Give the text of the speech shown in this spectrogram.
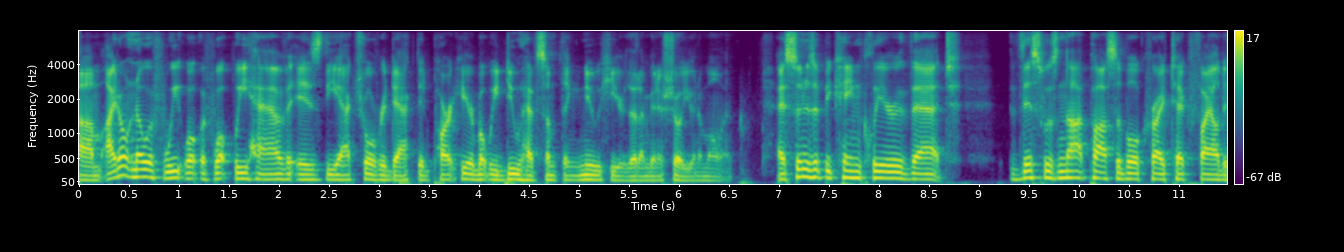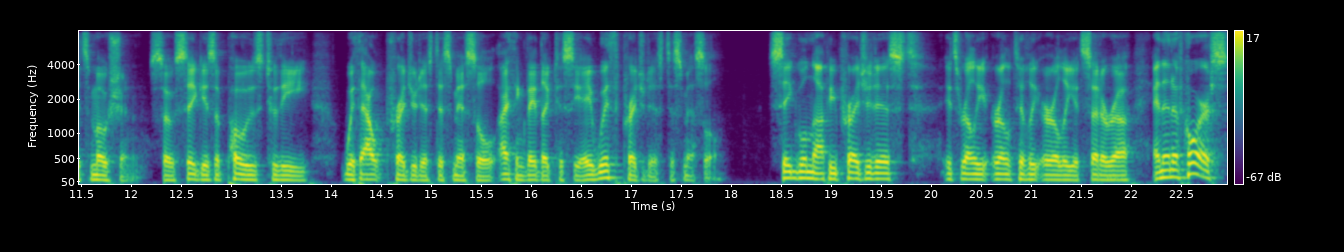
Um, I don't know if we what if what we have is the actual redacted part here, but we do have something new here that I'm going to show you in a moment. As soon as it became clear that this was not possible, Crytek filed its motion. So CIG is opposed to the without prejudice dismissal. I think they'd like to see a with prejudice dismissal. CIG will not be prejudiced. It's really relatively early, etc. And then, of course,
